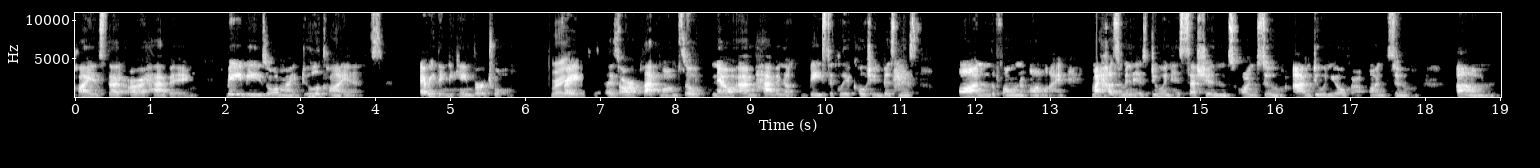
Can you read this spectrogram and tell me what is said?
clients that are having babies or my doula clients, everything became virtual. Right. right as our platform so now i'm having a basically a coaching business on the phone and online my husband is doing his sessions on zoom i'm doing yoga on zoom um,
